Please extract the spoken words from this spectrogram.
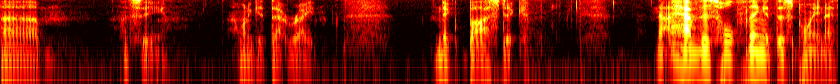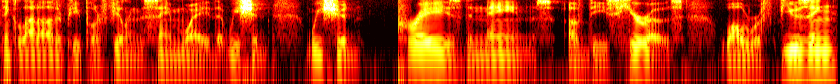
Um, let's see. I want to get that right. Nick Bostic. Now I have this whole thing at this point. I think a lot of other people are feeling the same way that we should we should praise the names of these heroes while refusing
